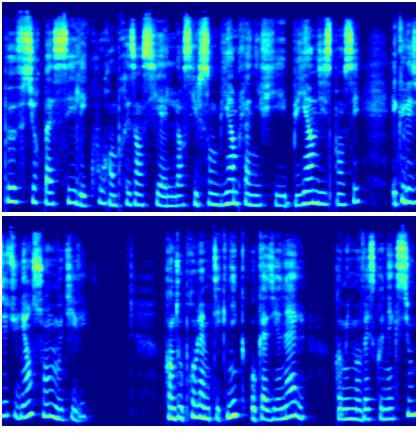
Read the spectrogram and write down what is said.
peuvent surpasser les cours en présentiel lorsqu'ils sont bien planifiés, bien dispensés et que les étudiants sont motivés. Quant aux problèmes techniques occasionnels, comme une mauvaise connexion,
